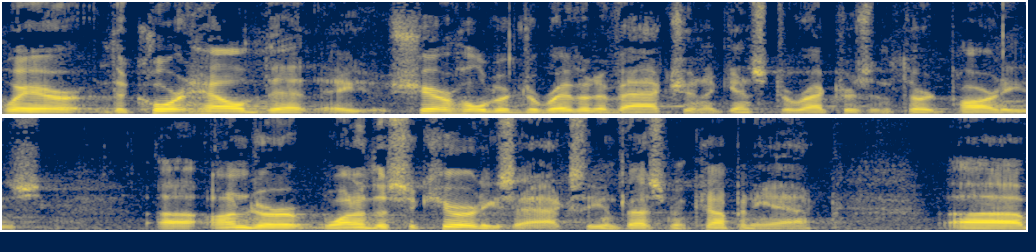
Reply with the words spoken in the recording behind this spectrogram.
where the court held that a shareholder derivative action against directors and third parties uh, under one of the Securities Acts, the Investment Company Act, uh,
